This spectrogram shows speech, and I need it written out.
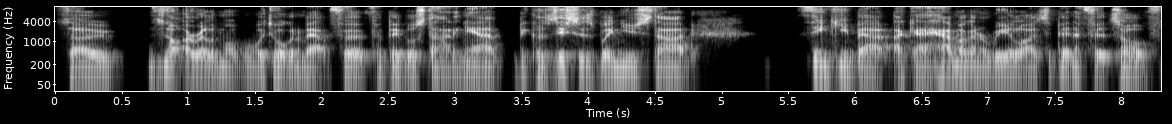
So it's not irrelevant what we're talking about for, for people starting out, because this is when you start thinking about, okay, how am I going to realize the benefits of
